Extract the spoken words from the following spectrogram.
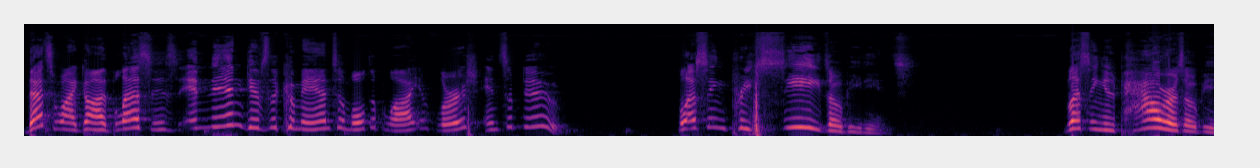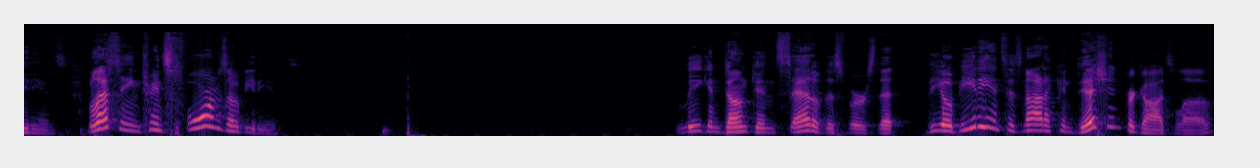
That's why God blesses and then gives the command to multiply and flourish and subdue. Blessing precedes obedience. Blessing empowers obedience. Blessing transforms obedience. Ligon Duncan said of this verse that the obedience is not a condition for God's love.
